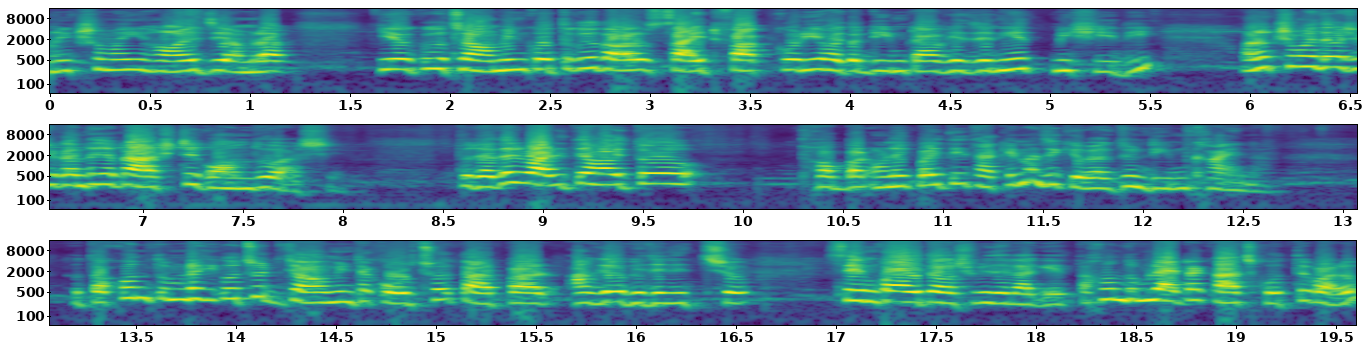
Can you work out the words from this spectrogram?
অনেক সময় হয় যে আমরা কেউ কেউ চাউমিন করতে করতে তার সাইড ফাঁক করিয়ে হয়তো ডিমটা ভেজে নিয়ে মিশিয়ে দিই। অনেক সময় দেখবে সেখান থেকে একটা আষ্টে গন্ধ আসে। তো যাদের বাড়িতে হয়তো সবার অনেক বাড়িতেই থাকে না যে কেউ একজন ডিম খায় না। তো তখন তোমরা কি করছ? চাউমিনটা করছ তারপর আগেও ভেজে নিচ্ছ। সেম কড়াইতে অসুবিধা লাগে। তখন তোমরা একটা কাজ করতে পারো।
